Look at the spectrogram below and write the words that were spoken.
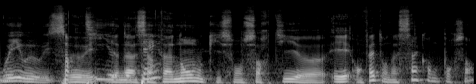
Oui, oui, oui. sortis Oui, oui. Il y en a un certain nombre qui sont sortis. euh, et en fait, on a 50%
